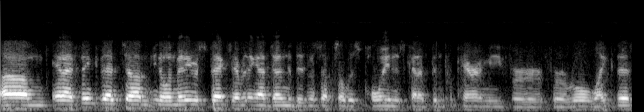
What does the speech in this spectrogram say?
Um, and I think that um, you know, in many respects, everything I've done in the business up till this point has kind of been preparing me for for a role like this.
